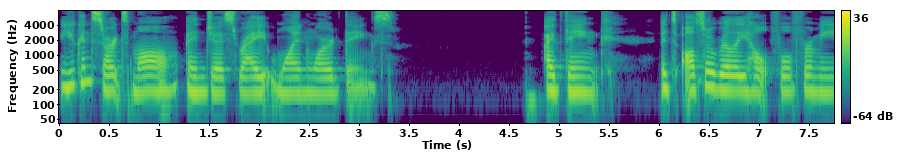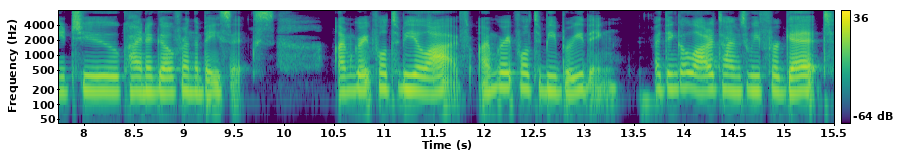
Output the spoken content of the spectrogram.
you can start small and just write one word things. I think it's also really helpful for me to kind of go from the basics. I'm grateful to be alive. I'm grateful to be breathing. I think a lot of times we forget,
